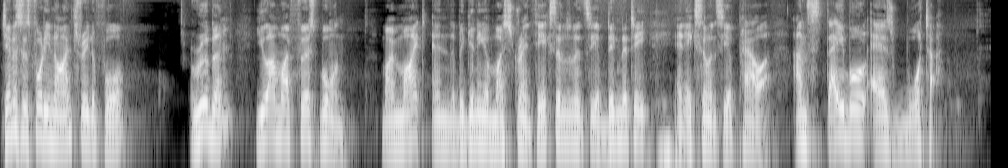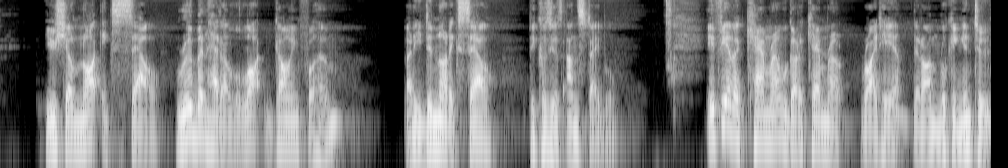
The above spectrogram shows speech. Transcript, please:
Genesis 49, 3 to 4. Reuben, you are my firstborn, my might and the beginning of my strength, the excellency of dignity and excellency of power, unstable as water. You shall not excel. Reuben had a lot going for him, but he did not excel because he was unstable. If you have a camera, we've got a camera right here that I'm looking into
